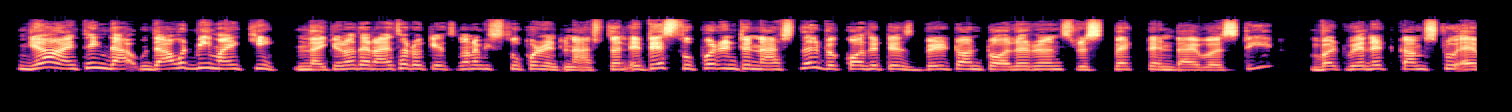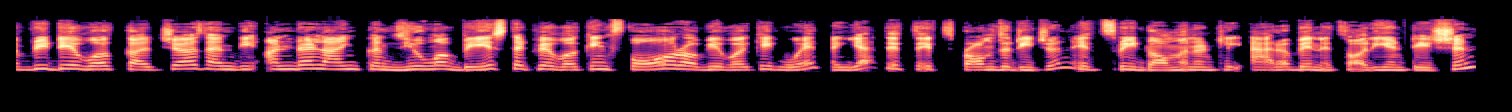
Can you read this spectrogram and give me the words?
Yeah, I think that that would be my key. Like, you know, then I thought, okay, it's going to be super international. It is super international because it is built on tolerance, respect, and diversity. But when it comes to everyday work cultures and the underlying consumer base that we're working for or we're working with, yes, it's, it's from the region. It's predominantly Arab in its orientation.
